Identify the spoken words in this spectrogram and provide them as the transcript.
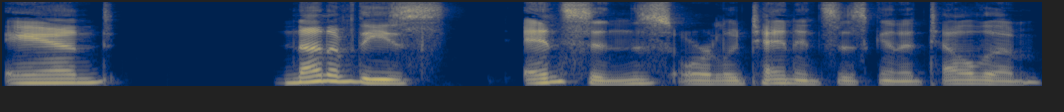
and none of these ensigns or lieutenants is going to tell them,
